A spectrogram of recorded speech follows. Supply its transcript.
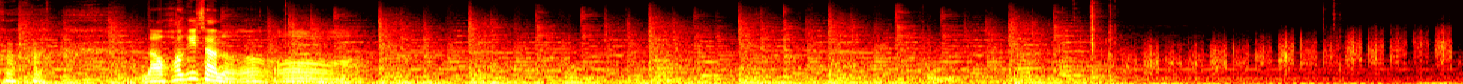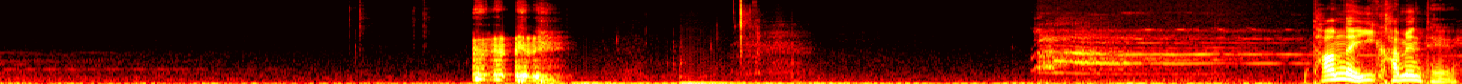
나 화기잖아. 어 다음날 이 가면 돼.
